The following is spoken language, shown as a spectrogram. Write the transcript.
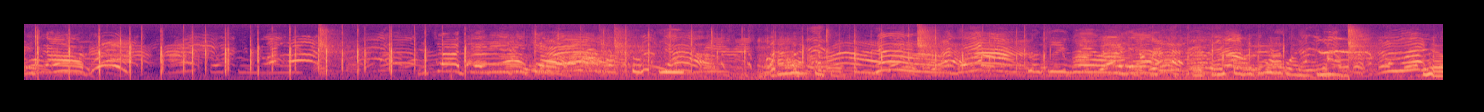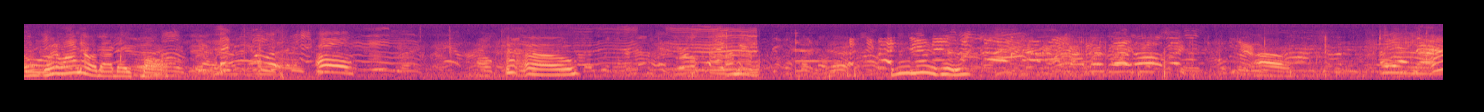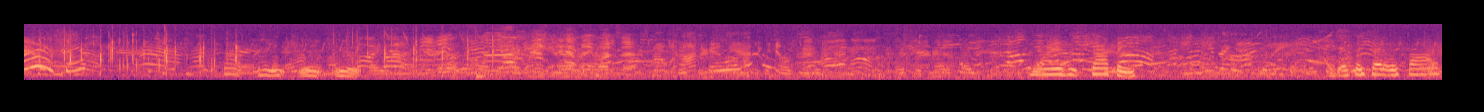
Good job. Good job, JD. Good job. Good job. If they said you can have one, you can have one. You know, what do I baseball? Oh, Uh-oh. you're okay. Come here. Honey. Oh. Oh, you, you. Why is it stopping? I guess they said it was five.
